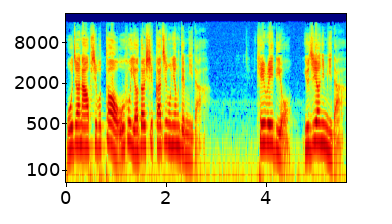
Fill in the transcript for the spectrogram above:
오전 9시부터 오후 8시까지 운영됩니다. K-Radio 유지연입니다.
